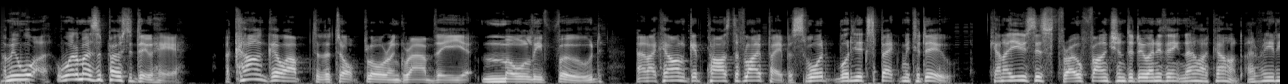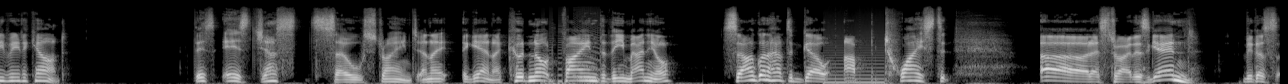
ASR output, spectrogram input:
I mean, what, what am I supposed to do here? I can't go up to the top floor and grab the moldy food, and I can't get past the flypaper. So what, what do you expect me to do? Can I use this throw function to do anything? No, I can't. I really, really can't. This is just so strange. And I, again, I could not find the manual. So I'm going to have to go up twice to. Oh, let's try this again. Because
